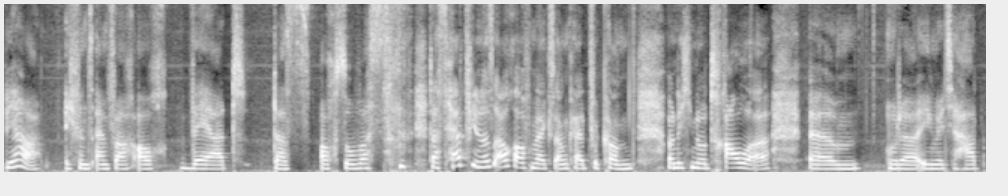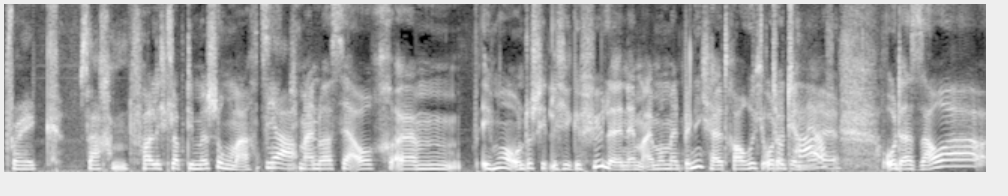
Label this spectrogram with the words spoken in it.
ja, ich finde es einfach auch wert, dass auch sowas, dass Happiness auch Aufmerksamkeit bekommt und nicht nur Trauer ähm, oder irgendwelche Heartbreak-Sachen. Voll, ich glaube, die Mischung macht's. Ja. Ich meine, du hast ja auch ähm, immer unterschiedliche Gefühle. In dem einen Moment bin ich halt traurig oder Total. genervt oder sauer.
